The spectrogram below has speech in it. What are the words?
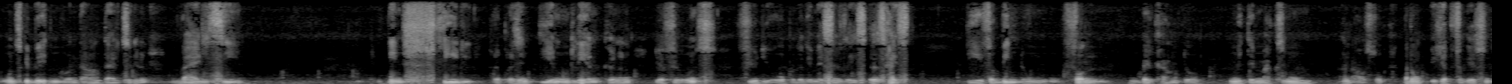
uns gebeten worden, daran teilzunehmen, weil sie den Stil repräsentieren und lehren können, der für uns für die Oper der Gemessene ist. Das heißt, die Verbindung von Belcanto mit dem Maximum an Ausdruck. Pardon, ich habe vergessen.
